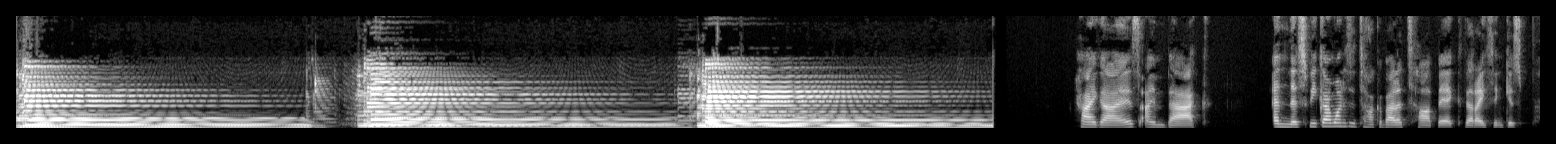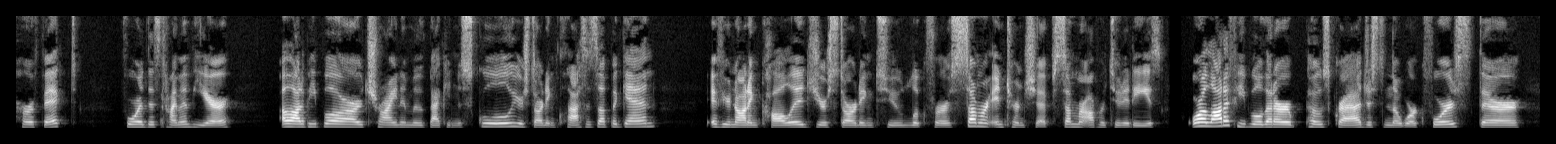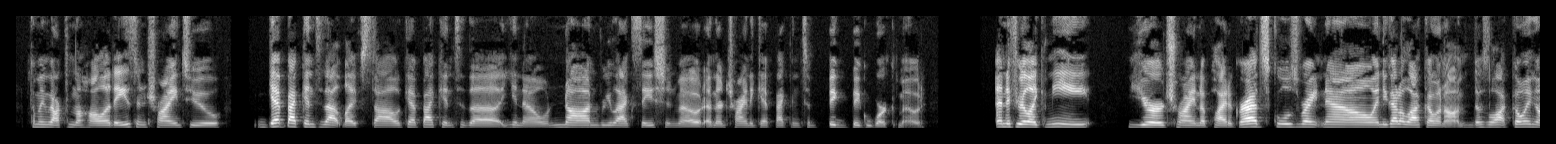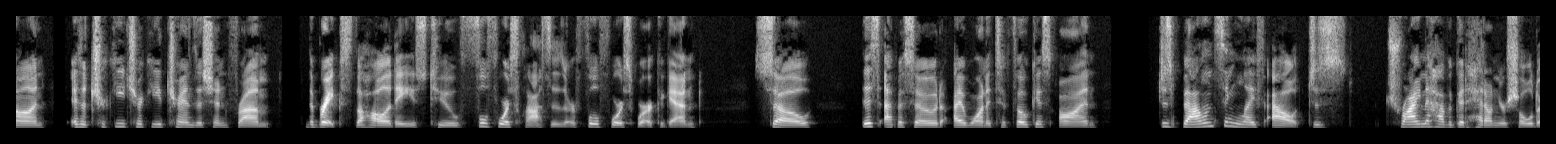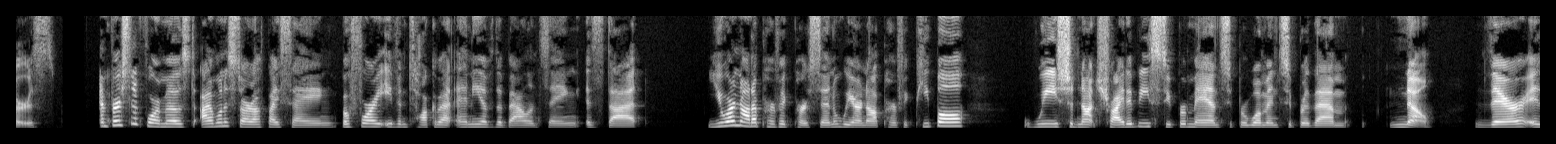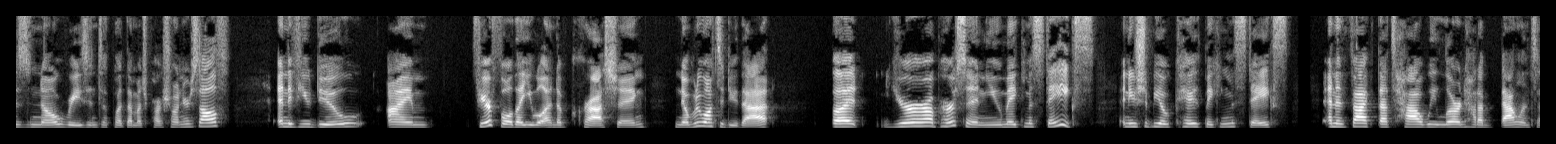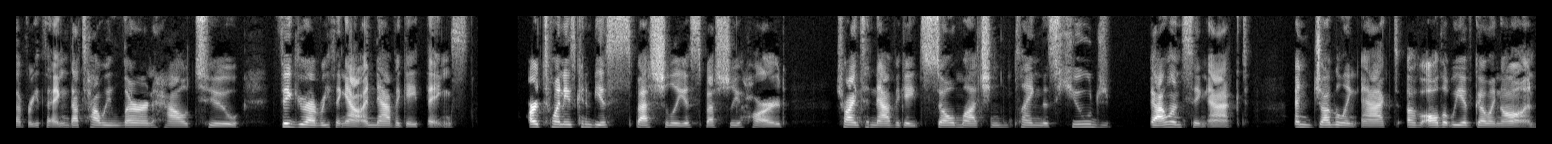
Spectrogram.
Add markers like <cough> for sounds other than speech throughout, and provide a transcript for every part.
Hi, guys, I'm back. And this week I wanted to talk about a topic that I think is perfect for this time of year. A lot of people are trying to move back into school, you're starting classes up again. If you're not in college, you're starting to look for summer internships, summer opportunities, or a lot of people that are post grad just in the workforce, they're coming back from the holidays and trying to get back into that lifestyle, get back into the, you know, non relaxation mode, and they're trying to get back into big, big work mode. And if you're like me, you're trying to apply to grad schools right now and you got a lot going on. There's a lot going on. It's a tricky, tricky transition from the breaks, the holidays, to full force classes or full force work again. So, this episode, I wanted to focus on just balancing life out, just trying to have a good head on your shoulders. And first and foremost, I want to start off by saying, before I even talk about any of the balancing, is that you are not a perfect person. We are not perfect people. We should not try to be Superman, Superwoman, Super them. No, there is no reason to put that much pressure on yourself. And if you do, I'm fearful that you will end up crashing. Nobody wants to do that. But you're a person, you make mistakes, and you should be okay with making mistakes. And in fact, that's how we learn how to balance everything. That's how we learn how to figure everything out and navigate things. Our 20s can be especially, especially hard trying to navigate so much and playing this huge balancing act and juggling act of all that we have going on.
